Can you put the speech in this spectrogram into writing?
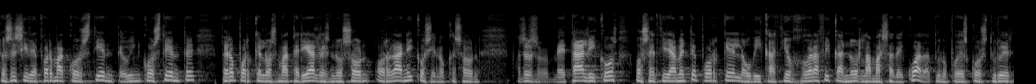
no sé si de forma consciente o inconsciente, pero porque los materiales no son orgánicos, sino que son pues eso, metálicos o sencillamente porque la ubicación geográfica no es la más adecuada. Tú no puedes construir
